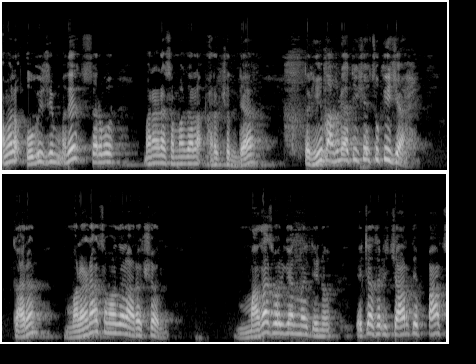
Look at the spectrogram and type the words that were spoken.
आम्हाला ओबीसीमध्येच सर्व मराठा समाजाला आरक्षण द्या तर ही मागणी अतिशय चुकीची आहे. कारण मराठा समाजाला आरक्षण मागासवर्गीयांमध्ये देणं याच्यासाठी चार ते पाच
